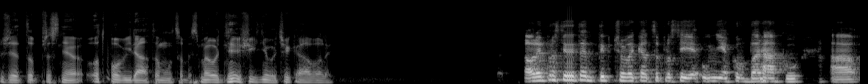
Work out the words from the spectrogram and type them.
že to přesně odpovídá tomu, co bychom od něj všichni očekávali. A on je prostě ten typ člověka, co prostě je u ní jako v baráku a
